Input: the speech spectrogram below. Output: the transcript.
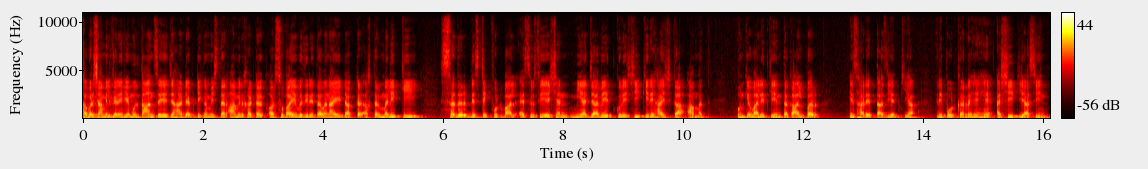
خبر شامل کریں گے ملتان سے، جہاں ڈیپٹی کمشنر عامر خٹک اور صوبائی وزیر توانائی ڈاکٹر اختر ملک کی صدر ڈسٹرکٹ فٹ بال ایسوسی ایشن میاں جاوید قریشی کی رہائش کا آمد۔ ان کے والد کے انتقال پر اظہار تعزیت کیا۔ رپورٹ کر رہے ہیں اشیق یاسین۔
